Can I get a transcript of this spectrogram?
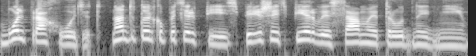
Боль проходит. Надо только потерпеть, пережить первые самые трудные дни.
